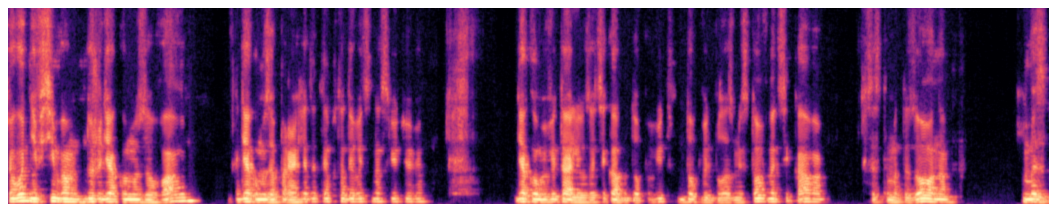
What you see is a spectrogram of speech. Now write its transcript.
Сьогодні всім вам дуже дякуємо за увагу. Дякуємо за перегляди тим, хто дивиться нас в YouTube. Дякуємо Віталію за цікаву доповідь. Доповідь була змістовна, цікава, систематизована. без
